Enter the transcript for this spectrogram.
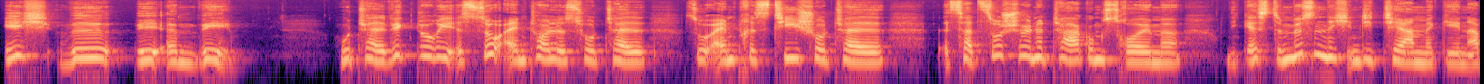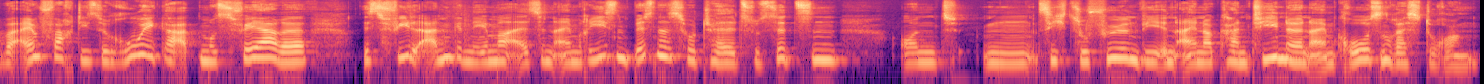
ich will BMW. Hotel Victory ist so ein tolles Hotel, so ein Prestige-Hotel. Es hat so schöne Tagungsräume. Die Gäste müssen nicht in die Therme gehen, aber einfach diese ruhige Atmosphäre ist viel angenehmer, als in einem riesen Business-Hotel zu sitzen und mh, mm, sich zu fühlen wie in einer Kantine in einem großen Restaurant.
